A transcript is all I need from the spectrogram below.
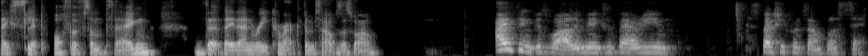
they slip off of something that they then recorrect themselves as well. I think as well, it makes a very, especially for example, a sit.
